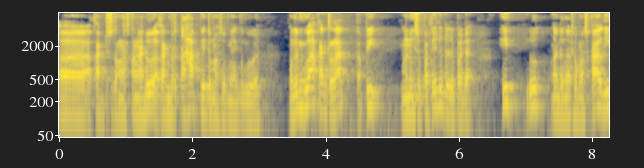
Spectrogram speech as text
eh, akan setengah-setengah dulu akan bertahap gitu masuknya ke gue mungkin gue akan telat tapi mending seperti itu daripada ih lu nggak dengar sama sekali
